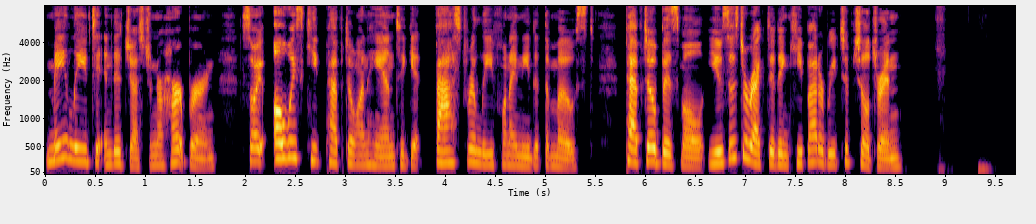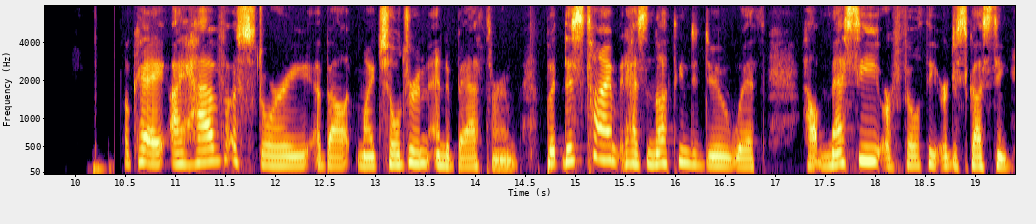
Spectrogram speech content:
may lead to indigestion or heartburn, so I always keep Pepto on hand to get fast relief when I need it the most. Pepto Bismol, use as directed and keep out of reach of children. Okay, I have a story about my children and a bathroom, but this time it has nothing to do with how messy or filthy or disgusting.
